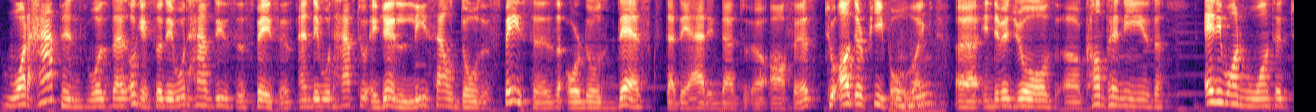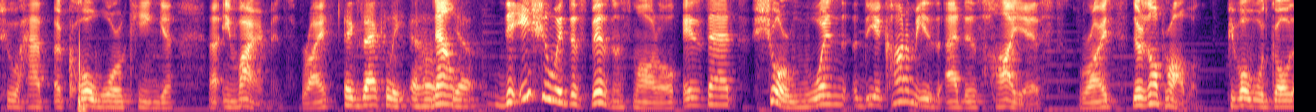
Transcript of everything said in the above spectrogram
what happened was that okay, so they would have these spaces, and they would have to again lease out those spaces or those desks that they had in that uh, office to other people, like uh, individuals, uh, companies, anyone who wanted to have a co-working uh, environment, right? Exactly. Uh-huh. Now, yeah. the issue with this business model is that, sure, when the economy is at its highest, right, there's no problem. People would go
